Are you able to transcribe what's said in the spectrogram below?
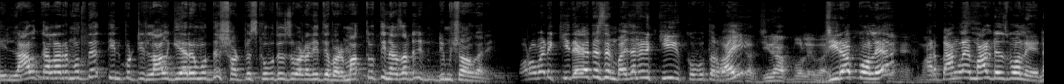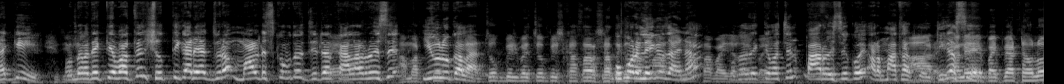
এই লাল কালারের মধ্যে তিন পট্টি লাল গিয়ারের মধ্যে শর্ট পেস কবুতর জোড়াটা নিতে পারে। মাত্র তিন হাজার ডিম সহকারে। বড় ভাই কি দেখাতেছেন ভাইজানের কি কবুতর ভাই? জিরাফ বলে জিরাফ বলে? হ্যাঁ, আর বাংলায় মালটেস বলে নাকি? বন্ধুরা দেখতে পাচ্ছেন সত্যিকার এক জোড়া মালটেস কবুতর যেটার কালার রয়েছে ইউলো কালার 24 বাই 24 খাসার সাথে উপরে লেগে যায় না? বন্ধুরা দেখতে পাচ্ছেন পার হয়েছে কই আর মাথা কই ঠিক আছে? ভাই পেয়ারটা হলো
